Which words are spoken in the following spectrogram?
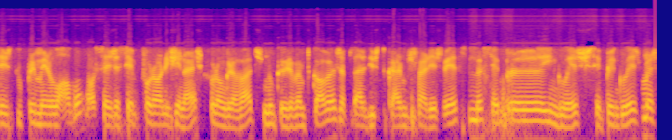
desde o primeiro álbum, ou seja, sempre foram originais, que foram gravados, nunca gravamos covers, apesar de os tocarmos várias vezes, mas sempre em inglês, sempre em inglês, mas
